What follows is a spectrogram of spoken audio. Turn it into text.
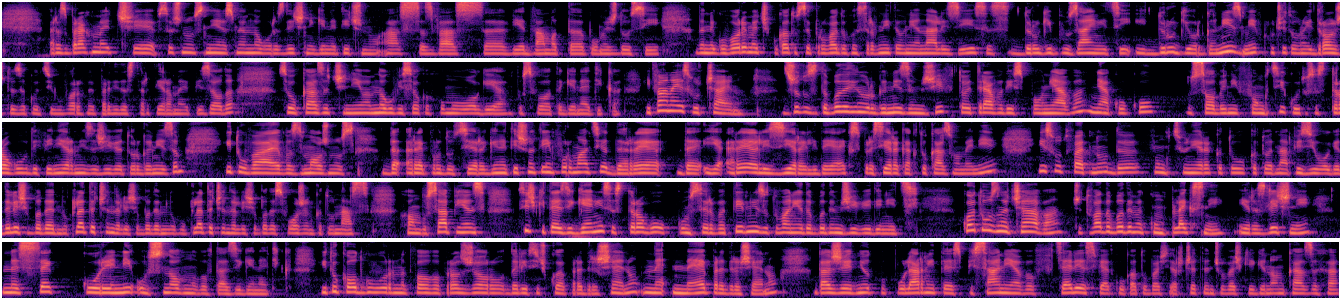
разбрахме, че всъщност ние не сме много различни генетично. Аз с вас, вие двамата помежду си. Да не говорим, че когато се проведоха сравнителни анализи с други бозайници и други организми, включително и дрожите, за които си говорихме преди да стартираме епизода, се оказа, че ние имаме много висока хомология по своята генетика. И това не е случайно. Защото за да бъде един организъм жив, той трябва да изпълнява няколко особени функции, които са строго дефинирани за живият организъм и това е възможност да репродуцира генетичната информация, да, ре, да я реализира или да я експресира, както казваме ние, и съответно да функционира като, като една физиология. Дали ще бъде едноклетъчен, дали ще бъде многоклетъчен, дали ще бъде сложен като нас, Homo sapiens. Всички тези гени са строго консервативни, за това ние да бъдем живи единици. Което означава, че това да бъдем комплексни и различни не се корени основно в тази генетика. И тук отговор на твоя въпрос, Жоро, дали всичко е предрешено. Не, не е предрешено. Даже едни от популярните списания в целия свят, когато беше разчетен човешки геном, казаха,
